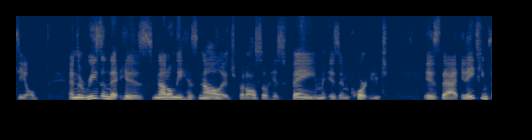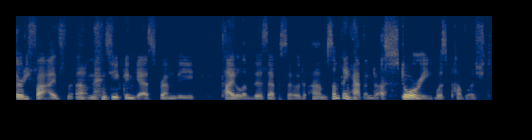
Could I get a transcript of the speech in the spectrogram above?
deal. And the reason that his not only his knowledge but also his fame is important is that in 1835, um, as you can guess from the title of this episode, um, something happened. A story was published,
